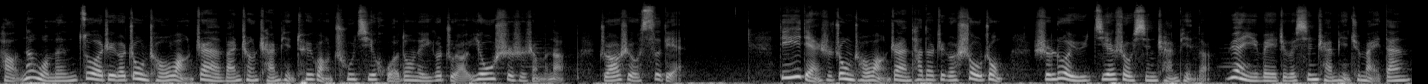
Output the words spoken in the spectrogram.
好，那我们做这个众筹网站完成产品推广初期活动的一个主要优势是什么呢？主要是有四点。第一点是众筹网站它的这个受众是乐于接受新产品的，愿意为这个新产品去买单。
